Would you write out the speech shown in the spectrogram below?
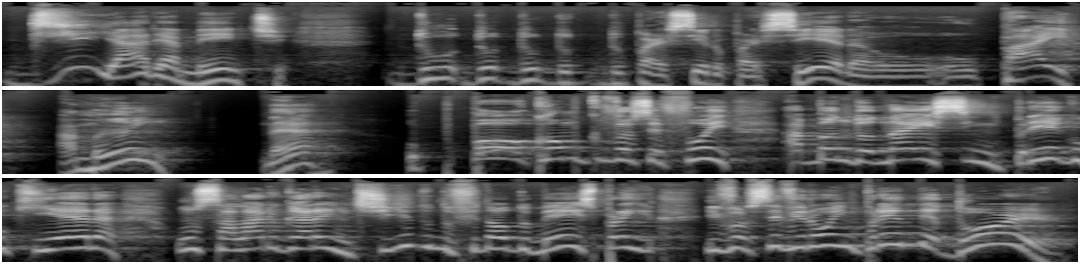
Diariamente. Do, do, do, do- parceiro, parceira, o, o pai, a mãe, né? O, pô, como que você foi abandonar esse emprego que era um salário garantido no final do mês pra, e você virou empreendedor?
